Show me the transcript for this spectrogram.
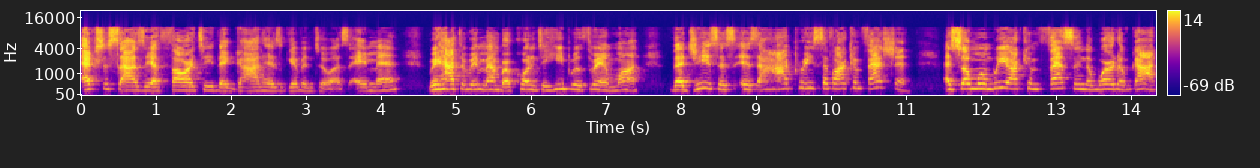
exercise the authority that God has given to us. Amen. We have to remember, according to Hebrew 3 and 1, that Jesus is the high priest of our confession. And so when we are confessing the word of God,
